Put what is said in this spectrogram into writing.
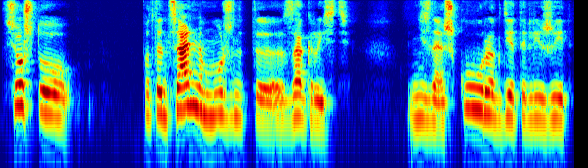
все, что потенциально может э, загрызть. Не знаю, шкура где-то лежит.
